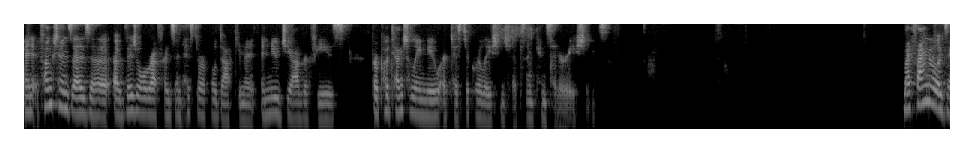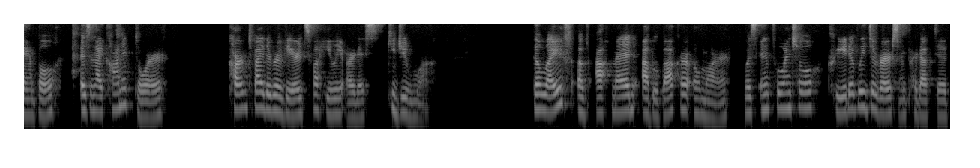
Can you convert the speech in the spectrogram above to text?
And it functions as a, a visual reference and historical document in new geographies for potentially new artistic relationships and considerations. My final example is an iconic door carved by the revered Swahili artist Kijumwa. The life of Ahmed Abubakar Omar was influential, creatively diverse, and productive,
